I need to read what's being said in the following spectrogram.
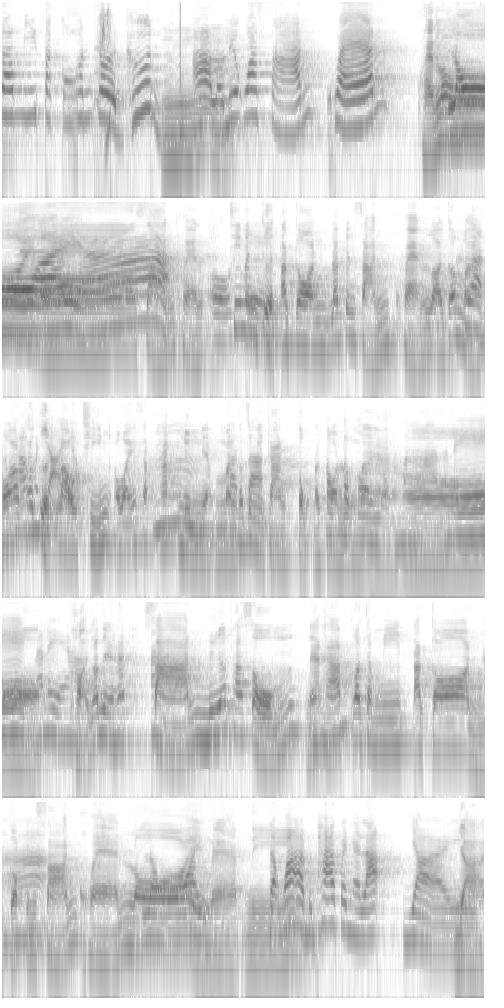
จะมีตะกอนเกิดขึ้นอืมอ่าเราเรียกว่าสารแขวน แขวนลอยลอยอ๋ออ่าสารแขวนโอเคที่มันเกิดตะกอนแล้วเป็นสารแขวนลอยก็หมายความว่าคืออนุภาคถ้าเกิดมันใหญ่เราทิ้งเอาไว้สักพักหนึ่งเนี่ยอืมมันก็จะมีการตกตะกอนลงมาตกตะกอนลงมานั่นเองนั่นเองค่ะขออีกรอบหนึงนะฮะสารเนื้อผสมนะครับก็จะมีตะกอนอ่าก็เป็นสารแขวนลลออยย แบบนี้จากว่าอนุภาคเป็นไงละ ใหญ่ ใหญ่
